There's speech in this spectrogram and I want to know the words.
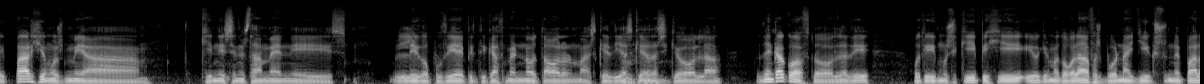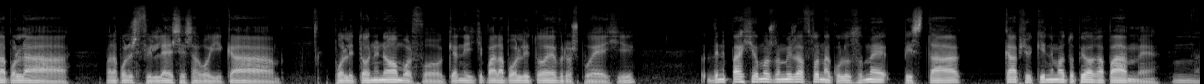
Υπάρχει όμως μια κοινή συνισταμένη λίγο που διέπει την καθημερινότητα όλων μας και διασκέδαση mm-hmm. και όλα. Δεν είναι κακό αυτό. Δηλαδή ότι η μουσική π.χ. ή ο κινηματογράφος μπορεί να αγγίξουν πάρα, πολλά, πάρα πολλές φυλές εισαγωγικά πολιτών είναι όμορφο και ανοίγει και πάρα πολύ το εύρος που έχει. Δεν υπάρχει όμως νομίζω αυτό να ακολουθούμε πιστά κάποιο κίνημα το οποίο αγαπάμε. Ναι.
